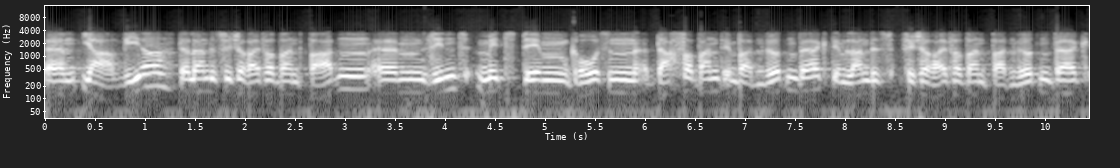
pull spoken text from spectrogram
Ähm, ja, wir, der Landesfischereiverband Baden, ähm, sind mit dem großen Dachverband in Baden-Württemberg, dem Landesfischereiverband Baden-Württemberg,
